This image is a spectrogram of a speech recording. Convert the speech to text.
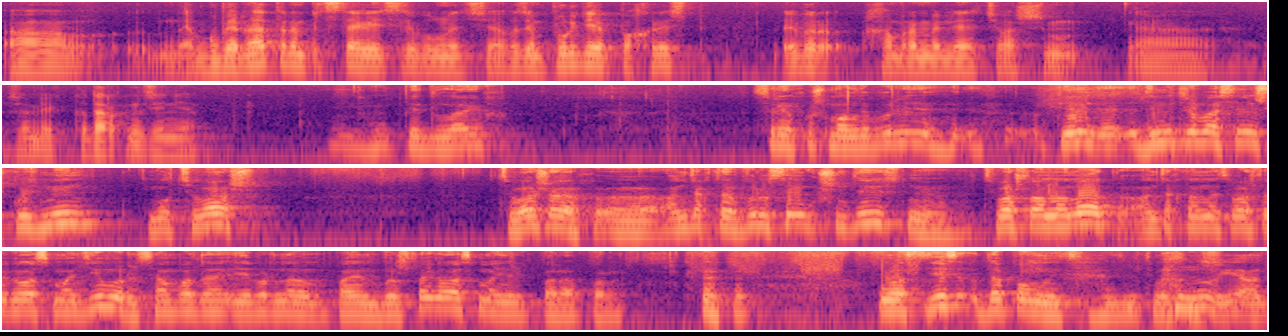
представителдем губернаторым представители болныча возем пурде похрес эбер хамрамеле чавашым замек кадартын зене педлайх. Сырен хуш малы бури дмитрий васильевич кузьмин был чаваш. Чаваша анжакта вырысын кушын дейсіне чавашта ананат анжактан чавашта галасма дивыр сам вода эберна пайн вырышта галасма елик парапар у вас есть дополнить? Ну я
